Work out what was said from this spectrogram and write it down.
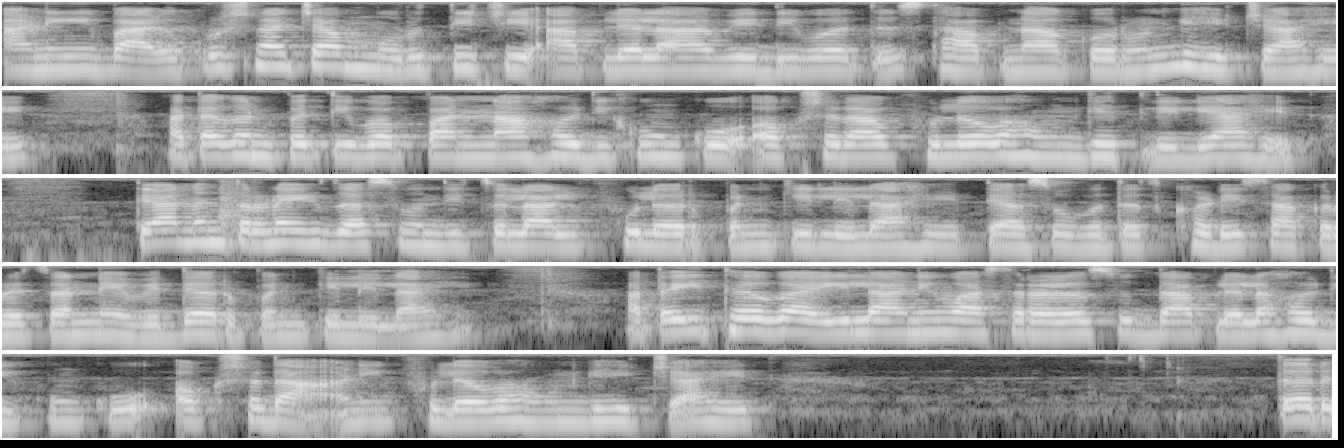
आणि बाळकृष्णाच्या मूर्तीची आपल्याला विधिवत स्थापना करून घ्यायची आहे. आता गणपती बाप्पांना हळदी कुंकू अक्षदा फुलं वाहून घेतलेली आहेत. त्यानंतरनं एक जास्वंदीचं लाल फुल अर्पण केलेलं आहे. त्यासोबतच खडी साखरेचा नैवेद्य अर्पण केलेला आहे. आता इथं गाईला आणि वासराला सुद्धा आपल्याला हळदी कुंकू अक्षदा आणि फुलं वाहून घ्यायची आहेत. तर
